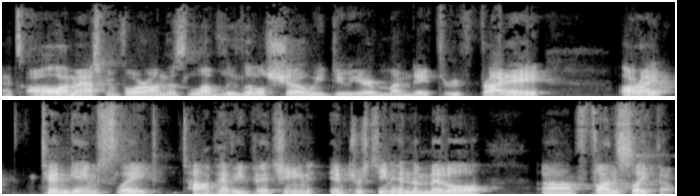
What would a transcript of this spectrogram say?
That's all I'm asking for on this lovely little show we do here Monday through Friday. All right, 10 game slate, top heavy pitching, interesting in the middle. Uh, fun slate, though.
